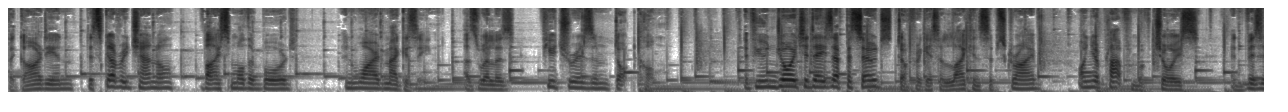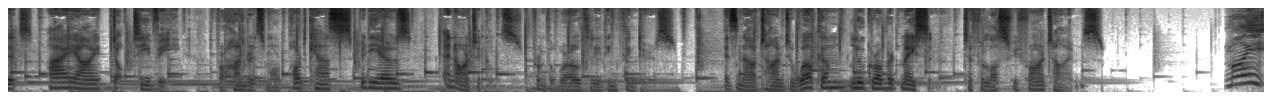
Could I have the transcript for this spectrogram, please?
The Guardian, Discovery Channel, Vice Motherboard, and Wired Magazine, as well as Futurism.com. If you enjoyed today's episode, don't forget to like and subscribe on your platform of choice and visit iai.tv for hundreds more podcasts, videos, and articles from the world's leading thinkers. It's now time to welcome Luke Robert Mason to Philosophy for Our Times. My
